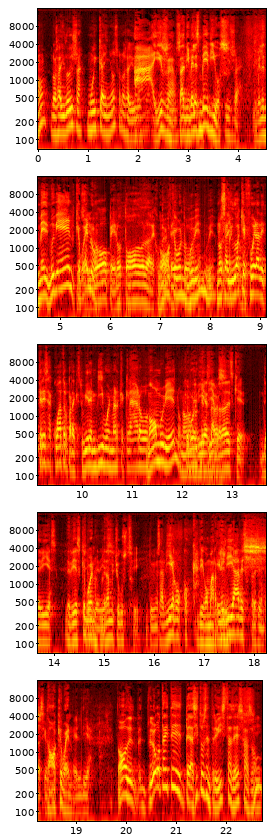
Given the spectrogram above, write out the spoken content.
¿No? Nos ayudó Isra. Muy cariñoso nos ayudó. Ah, Isra, o sea, niveles medios. Isra. Niveles medios, muy bien, qué Nos bueno. ayudó, pero todo la dejó No, qué perfecto. bueno, muy bien, muy bien. Nos ayudó a que fuera de 3 a 4 para que estuviera en vivo en Marca Claro. No, muy bien, no, No, qué bueno de que 10, te la verdad es que de 10. De 10, qué Sí, bueno, me 10. da mucho gusto. Sí, y tuvimos a Diego Coca. Diego Martín. El día de su presentación. No, qué bueno. El día. No, de- luego tráete pedacitos de entrevistas de esas, ¿no? Sí.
